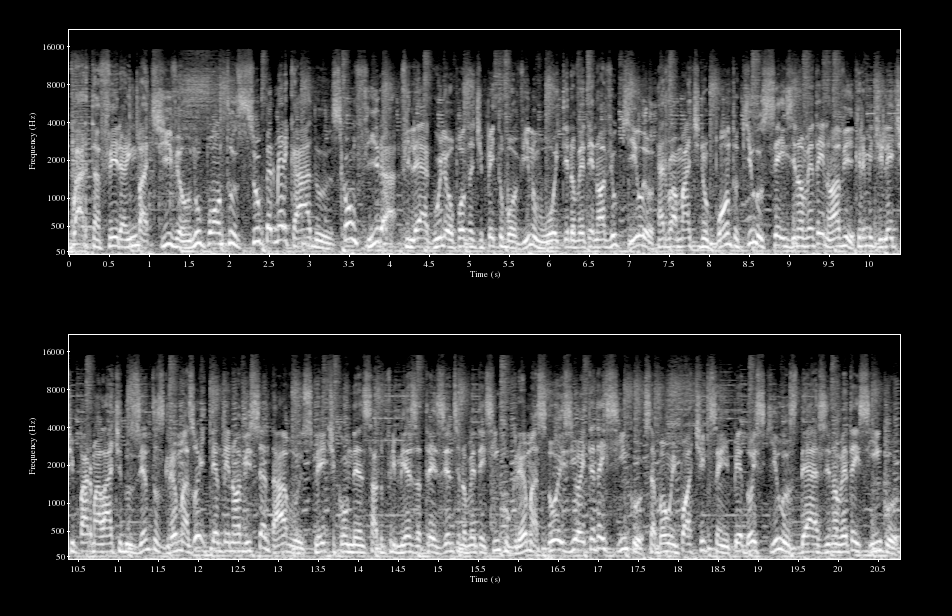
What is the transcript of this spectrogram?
Quarta-feira imbatível no ponto Supermercados. Confira. Filé agulha ou ponta de peito bovino 8,99 o quilo. Erva mate no ponto quilo 6,99. Creme de leite Parmalat 200 gramas 89 centavos. Leite condensado Primeza 395 gramas 2,85. Sabão em pó Tixan IP 2 quilos 10,95.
